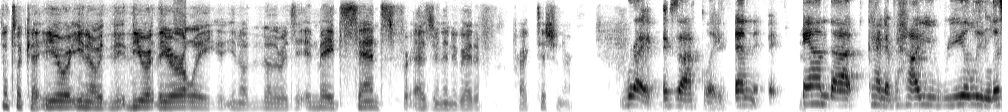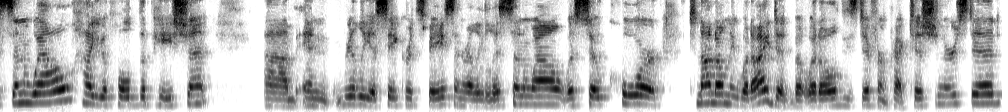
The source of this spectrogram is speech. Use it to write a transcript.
That's okay. You were, you know, the, the early, you know, in other words, it made sense for as an integrative practitioner. Right, exactly. And and that kind of how you really listen well, how you hold the patient um, in really a sacred space and really listen well was so core to not only what I did, but what all these different practitioners did.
